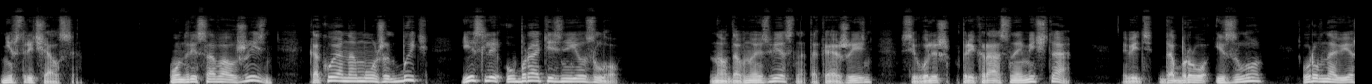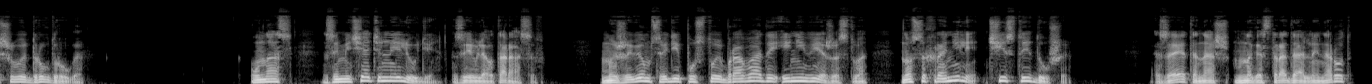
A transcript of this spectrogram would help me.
не встречался. Он рисовал жизнь, какой она может быть, если убрать из нее зло. Но давно известно, такая жизнь всего лишь прекрасная мечта, ведь добро и зло уравновешивают друг друга. «У нас замечательные люди», — заявлял Тарасов. «Мы живем среди пустой бравады и невежества, но сохранили чистые души. За это наш многострадальный народ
